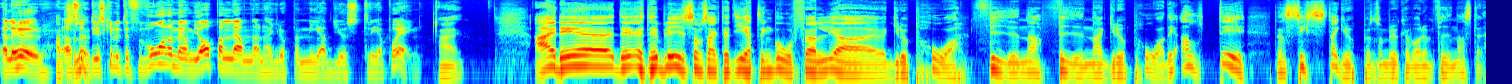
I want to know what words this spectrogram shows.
eller hur? Absolut. Alltså, det skulle inte förvåna mig om Japan lämnar den här gruppen med just tre poäng. Nej. Nej, det, det, det blir som sagt ett getingbo att följa grupp H. Fina, fina grupp H. Det är alltid den sista gruppen som brukar vara den finaste.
